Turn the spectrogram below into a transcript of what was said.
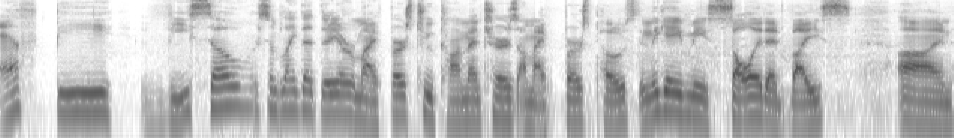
FB Viso or something like that. They are my first two commenters on my first post, and they gave me solid advice on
